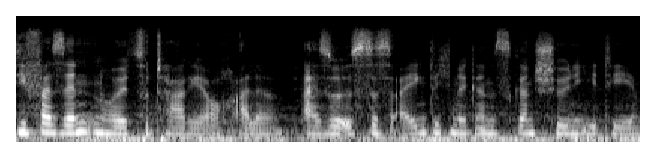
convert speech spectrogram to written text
Die versenden heutzutage ja auch alle. Also ist das eigentlich eine ganz, ganz schöne Idee.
